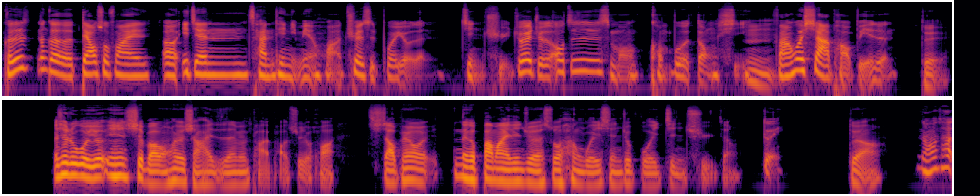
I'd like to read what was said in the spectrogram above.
可是那个雕塑放在呃一间餐厅里面的话，确实不会有人进去，就会觉得哦，这是什么恐怖的东西。嗯，反而会吓跑别人。对，而且如果有因为蟹堡王会有小孩子在那边跑来跑去的话，小朋友那个爸妈一定觉得说很危险，就不会进去。这样。对，对啊。然后他，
